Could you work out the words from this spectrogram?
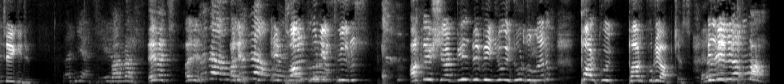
soru işaretine gidin. Ver ver. Evet hadi hadi e, parkur yapıyoruz. Arkadaşlar biz bir videoyu durduralım. Parkur parkuru yapacağız. Hayır yapma.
